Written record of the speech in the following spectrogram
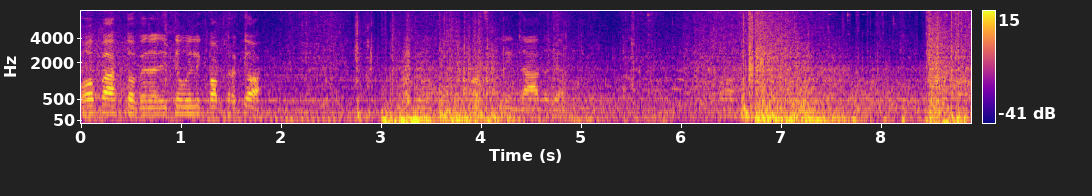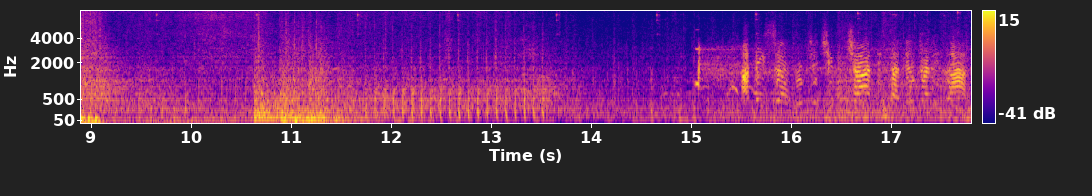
Opa, tô vendo ali, tem um helicóptero aqui, ó. Nossa, blindado ali, ó. Charlie está neutralizado.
